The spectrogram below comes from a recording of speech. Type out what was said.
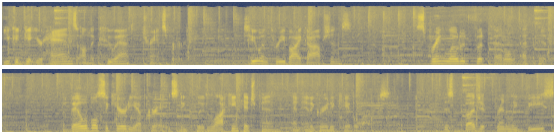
you could get your hands on the Kuat Transfer. Two and three bike options, spring loaded foot pedal at the pivot. Available security upgrades include locking hitch pin and integrated cable locks. This budget friendly beast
